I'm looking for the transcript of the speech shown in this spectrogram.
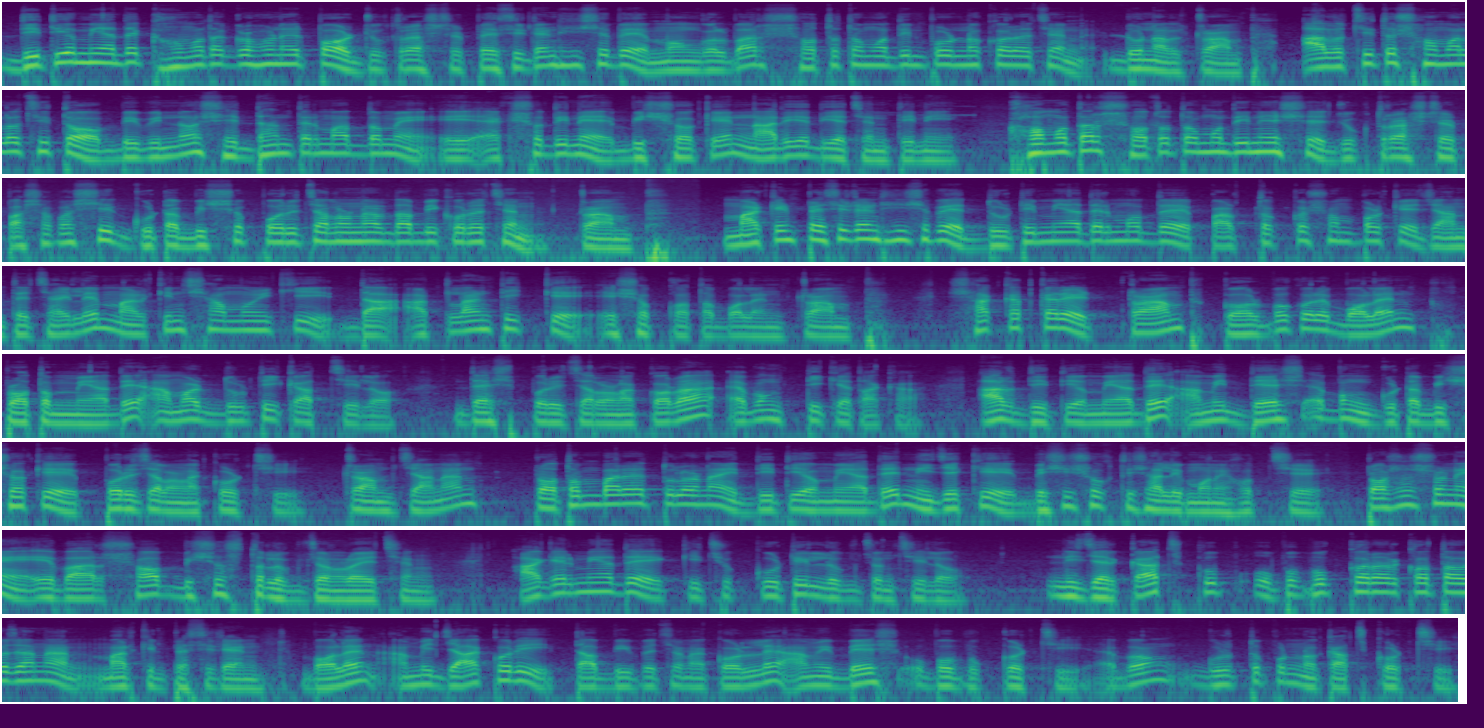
দ্বিতীয় মেয়াদে ক্ষমতা গ্রহণের পর যুক্তরাষ্ট্রের প্রেসিডেন্ট হিসেবে মঙ্গলবার শততম দিন পূর্ণ করেছেন ডোনাল্ড ট্রাম্প। আলোচিত সমালোচিত বিভিন্ন সিদ্ধান্তের মাধ্যমে এই একশো দিনে বিশ্বকে নাড়িয়ে দিয়েছেন তিনি। ক্ষমতার শততম দিনে এসে যুক্তরাষ্ট্রের পাশাপাশি গোটা বিশ্ব পরিচালনার দাবি করেছেন ট্রাম্প। মার্কিন প্রেসিডেন্ট হিসেবে দুটি মেয়াদের মধ্যে পার্থক্য সম্পর্কে জানতে চাইলে মার্কিন সাময়িকী দ্য আটলান্টিককে এসব কথা বলেন ট্রাম্প। সাক্ষাৎকারে ট্রাম্প গর্ব করে বলেন, প্রথম মেয়াদে আমার দুটি কাজ ছিল, দেশ পরিচালনা করা এবং টিকে থাকা। আর দ্বিতীয় মেয়াদে আমি দেশ এবং গোটা বিশ্বকে পরিচালনা করছি। ট্রাম্প জানান, প্রথমবারের তুলনায় দ্বিতীয় মেয়াদে নিজেকে বেশি শক্তিশালী মনে হচ্ছে। প্রশাসনে এবার সব বিশ্বস্ত লোকজন রয়েছেন। আগের মেয়াদে কিছু কুটির লোকজন ছিল নিজের কাজ খুব উপভোগ করার কথাও জানান মার্কিন প্রেসিডেন্ট। বলেন, আমি যা করি তা বিবেচনা করলে আমি বেশ উপভোগ করছি এবং গুরুত্বপূর্ণ কাজ করছি।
